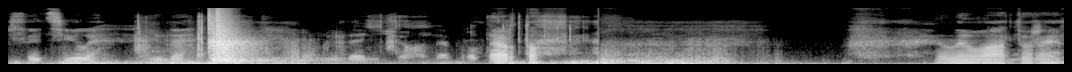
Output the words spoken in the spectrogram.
Все ціле, ніде, ніде нічого не протерто. Елеватори.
